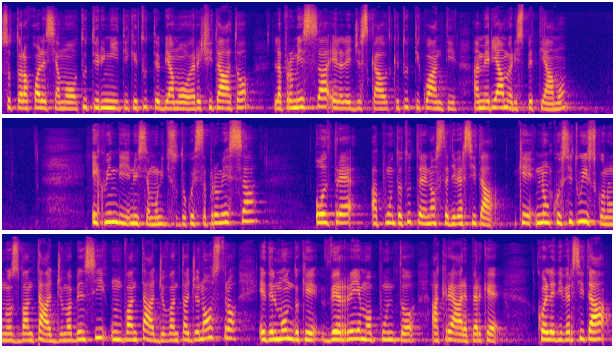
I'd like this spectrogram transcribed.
sotto la quale siamo tutti riuniti, che tutti abbiamo recitato, la promessa e la legge scout, che tutti quanti ammiriamo e rispettiamo. E quindi noi siamo uniti sotto questa promessa, oltre appunto a tutte le nostre diversità, che non costituiscono uno svantaggio, ma bensì un vantaggio, vantaggio nostro e del mondo che verremo appunto a creare, perché con le diversità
